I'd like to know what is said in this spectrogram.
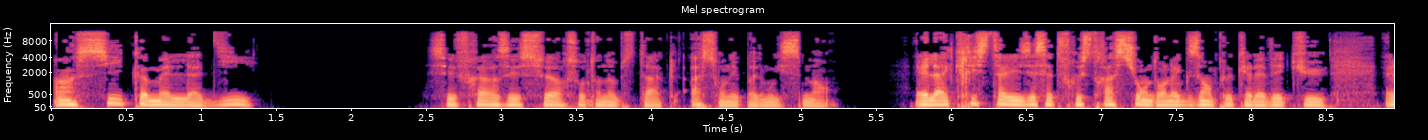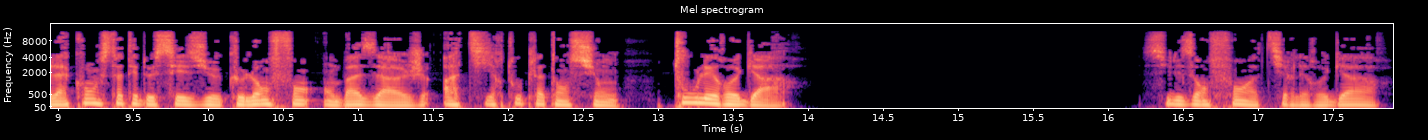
Ainsi, comme elle l'a dit, ses frères et sœurs sont un obstacle à son épanouissement. Elle a cristallisé cette frustration dans l'exemple qu'elle a vécu. Elle a constaté de ses yeux que l'enfant en bas âge attire toute l'attention, tous les regards. Si les enfants attirent les regards,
